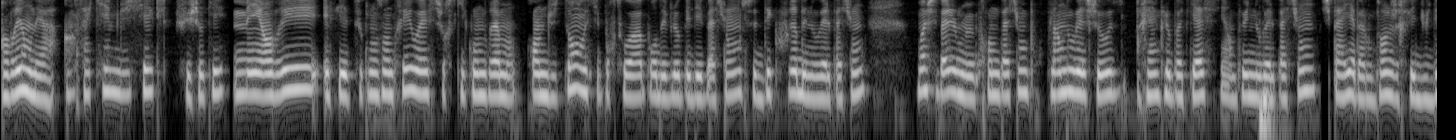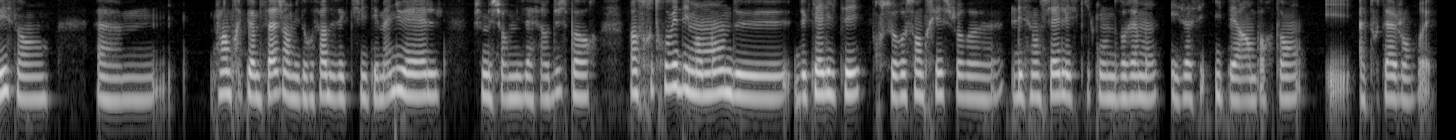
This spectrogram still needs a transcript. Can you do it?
En vrai, on est à un cinquième du siècle, je suis choquée. Mais en vrai, essayer de se concentrer ouais, sur ce qui compte vraiment. Prendre du temps aussi pour toi, pour développer des passions, se découvrir des nouvelles passions. Moi, je sais pas, je me prends de passion pour plein de nouvelles choses. Rien que le podcast, c'est un peu une nouvelle passion. Je sais pas, il y a pas longtemps, j'ai refait du dessin. Euh, plein de trucs comme ça, j'ai envie de refaire des activités manuelles je me suis remise à faire du sport. Enfin, se retrouver des moments de, qualité pour se recentrer sur euh, l'essentiel et ce qui compte vraiment. Et ça, c'est hyper important et à tout âge en vrai.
